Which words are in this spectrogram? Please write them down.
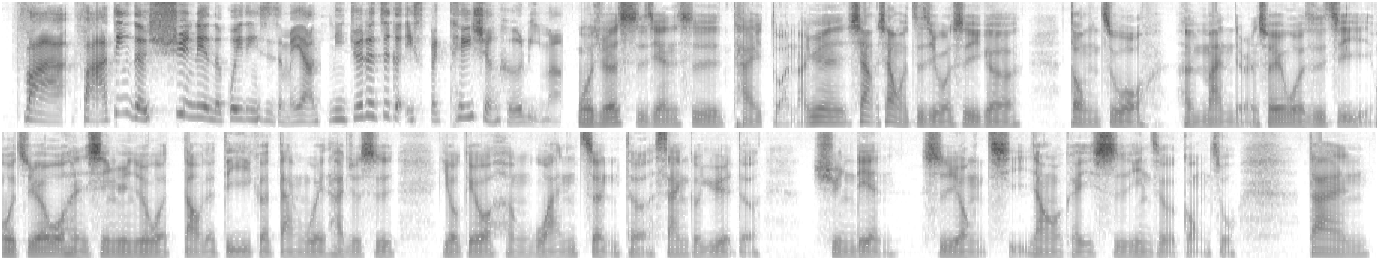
法法定的训练的规定是怎么样？你觉得这个 expectation 合理吗？我觉得时间是太短了，因为像像我自己，我是一个动作很慢的人，所以我自己我觉得我很幸运，就是我到的第一个单位，他就是有给我很完整的三个月的训练试用期，让我可以适应这个工作。但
